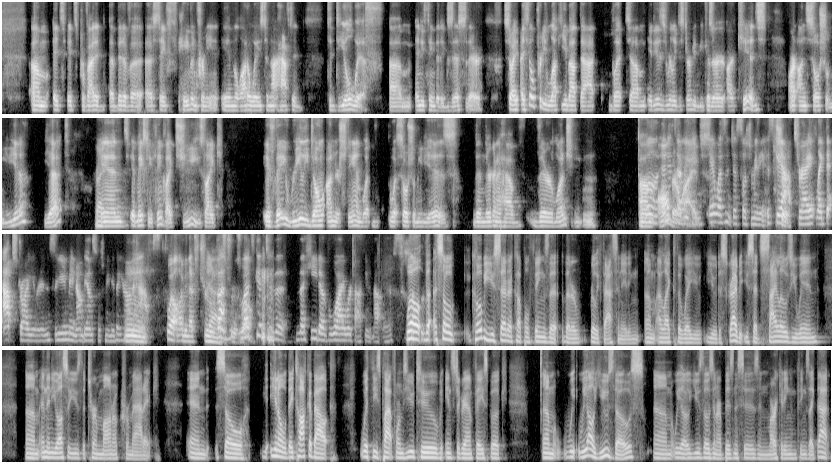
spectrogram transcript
um, it's it's provided a bit of a, a safe haven for me in a lot of ways to not have to to deal with um, anything that exists there. So I, I feel pretty lucky about that but um, it is really disturbing because our, our kids aren't on social media yet Right. and it makes me think like geez like if they really don't understand what what social media is then they're going to have their lunch eaten um, Well, all and it's their everything. lives It wasn't just social media; it's the Sure. apps, right? Like the apps draw you in, so you may not be on social media, but you're on the Mm. apps. well i mean that's true Yeah. that's true as well let's get to the the heat of why we're talking about this. well the, so coby you said a couple things that that are really fascinating. Um, i liked the way you you described it. You said silos you in um, and then you also used the term monochromatic. And so you know they talk about with these platforms youtube instagram facebook um, we, we all use those. Um, we all use those in our businesses and marketing and things like that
